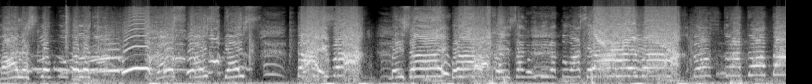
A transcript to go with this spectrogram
Malas lang po talaga! Guys! Guys! Guys! Tieback! May isang May isang hindi natuwa sa Tieback! Nostra Dota!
